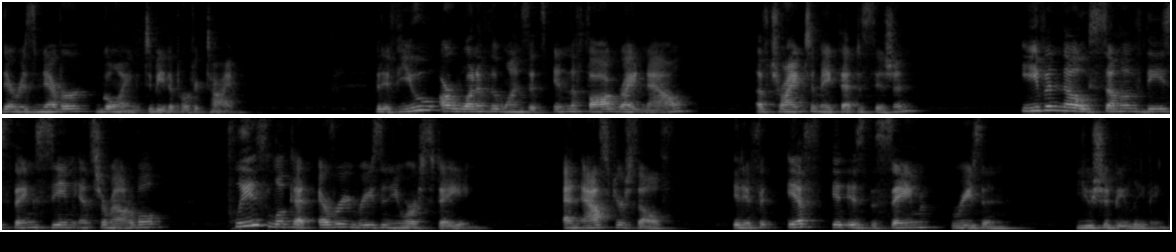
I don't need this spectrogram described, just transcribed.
There is never going to be the perfect time. But if you are one of the ones that's in the fog right now of trying to make that decision, even though some of these things seem insurmountable, please look at every reason you are staying and ask yourself if if it is the same reason you should be leaving.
